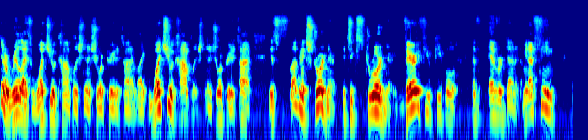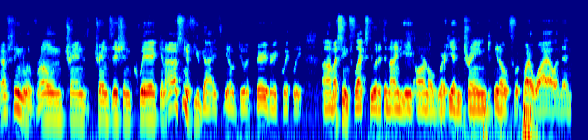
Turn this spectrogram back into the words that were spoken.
you got to realize what you accomplished in a short period of time. Like what you accomplished in a short period of time is fucking extraordinary. It's extraordinary. Very few people have ever done it. I mean, I've seen I've seen Levrone trans transition quick, and I've seen a few guys, you know, do it very, very quickly. Um, I've seen Flex do it at the 98 Arnold, where he hadn't trained, you know, for quite a while, and then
